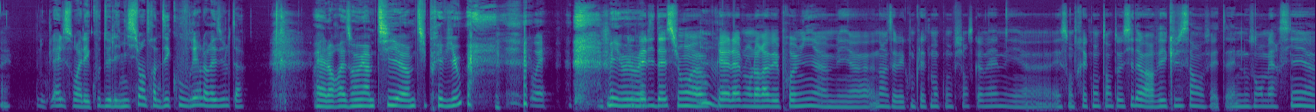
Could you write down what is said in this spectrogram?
Ouais. Donc là, elles sont à l'écoute de l'émission en train de découvrir le résultat. Ouais, alors elles ont eu un petit, un petit preview. ouais. mais oui, validation euh, au préalable, on leur avait promis, euh, mais euh, non, elles avaient complètement confiance quand même et euh, elles sont très contentes aussi d'avoir vécu ça en fait. Elles nous ont remercié euh,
